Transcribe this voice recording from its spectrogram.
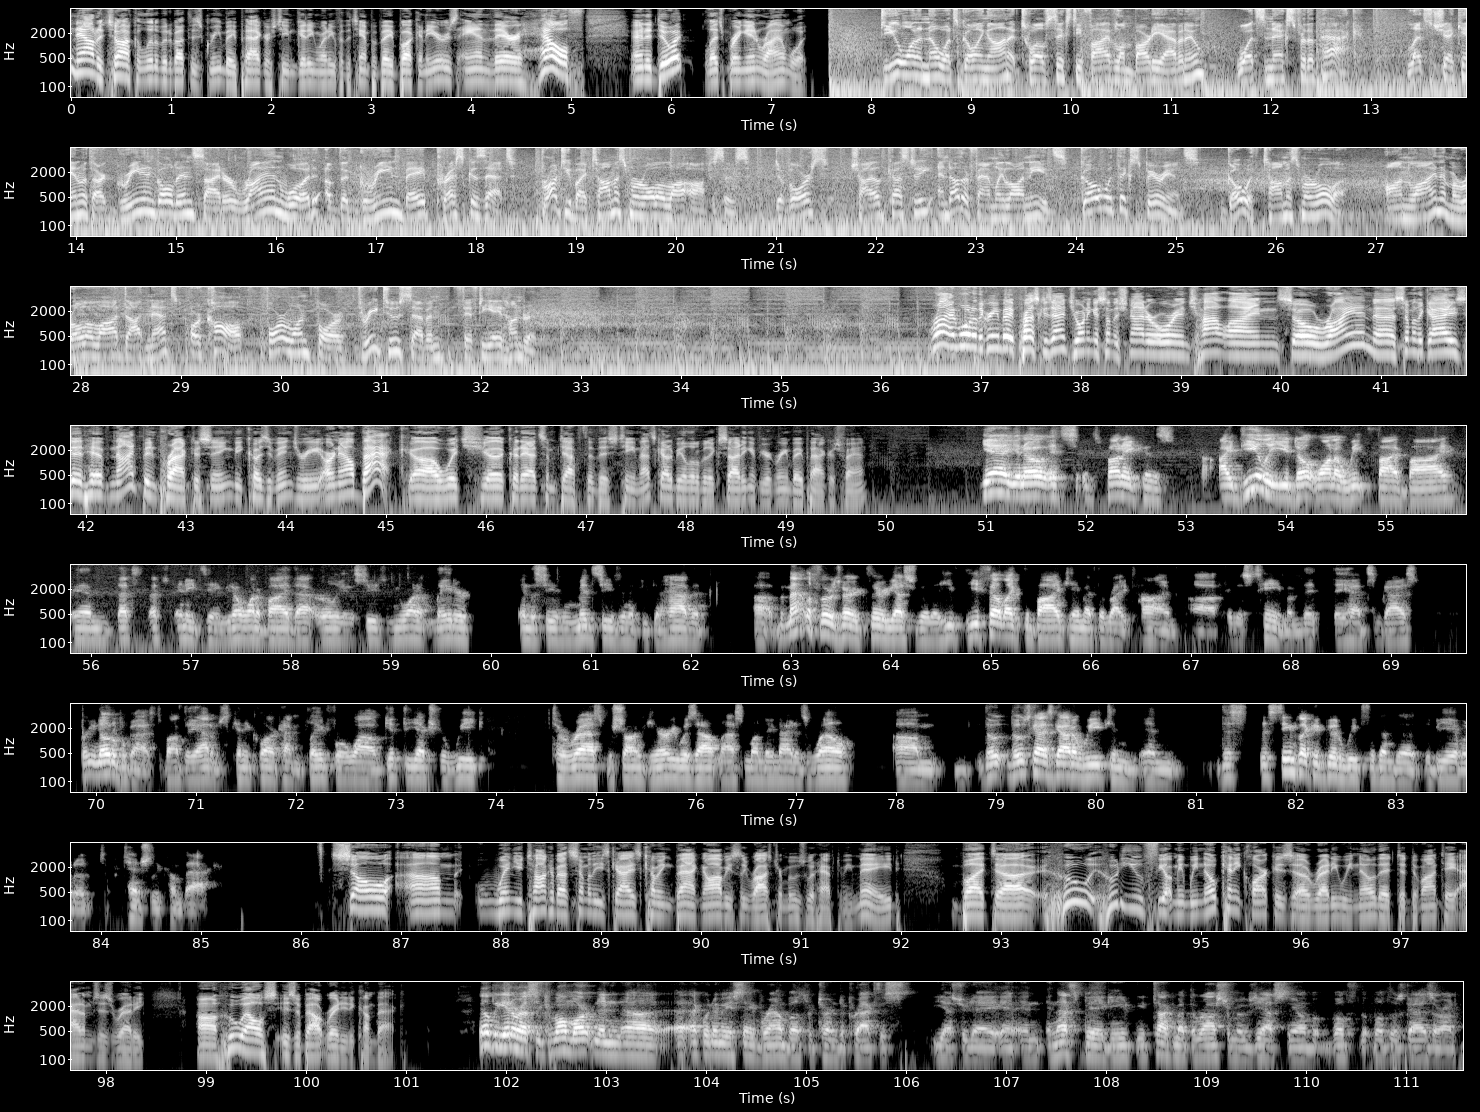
Time now to talk a little bit about this Green Bay Packers team getting ready for the Tampa Bay Buccaneers and their health. And to do it, let's bring in Ryan Wood. Do you want to know what's going on at 1265 Lombardi Avenue? What's next for the Pack? Let's check in with our green and gold insider, Ryan Wood of the Green Bay Press Gazette. Brought to you by Thomas Marola Law Offices. Divorce, child custody, and other family law needs. Go with experience. Go with Thomas Marola. Online at marolalaw.net or call 414 327 5800. Ryan Wood of the Green Bay Press Gazette joining us on the Schneider Orange Hotline. So, Ryan, uh, some of the guys that have not been practicing because of injury are now back, uh, which uh, could add some depth to this team. That's got to be a little bit exciting if you're a Green Bay Packers fan. Yeah, you know, it's it's funny because ideally you don't want a week five bye, and that's that's any team. You don't want to buy that early in the season. You want it later in the season, mid-season if you can have it. Uh, but Matt LaFleur was very clear yesterday that he, he felt like the bye came at the right time uh, for this team. I mean, they, they had some guys, pretty notable guys, Davante Adams, Kenny Clark, haven't played for a while, get the extra week to rest. Rashan Gary was out last Monday night as well. Um, th- those guys got a week, and, and this this seems like a good week for them to, to be able to, to potentially come back. So, um, when you talk about some of these guys coming back, now obviously roster moves would have to be made. But uh, who who do you feel? I mean, we know Kenny Clark is uh, ready. We know that uh, Davante Adams is ready. Uh, who else is about ready to come back? It'll be interesting. Kamal Martin and uh, Equanimeous St. Brown both returned to practice yesterday, and, and, and that's big. And you, you're talking about the roster moves. Yes, you know, both both those guys are on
